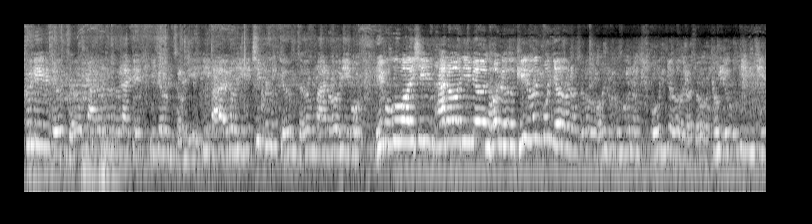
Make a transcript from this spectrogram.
그릴 정성하로는 할때 이정성이 이 발언이 지금 정성 발언이고 이무월심 발언이면 어느 길은 못 열어서 어느 못 열어서 정규김씨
